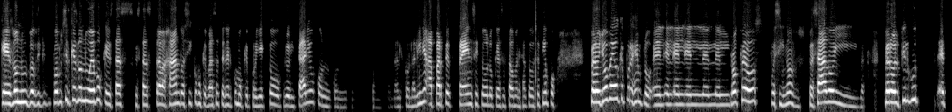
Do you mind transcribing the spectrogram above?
Que es lo, podemos decir que es lo nuevo que estás, estás trabajando, así como que vas a tener como que proyecto prioritario con, con, con, la, línea, aparte prensa y todo lo que has estado manejando todo ese tiempo. Pero yo veo que, por ejemplo, el, el, el, el rock feroz, pues sí, ¿no? Es pesado y... Pero el Feel Good, eh,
